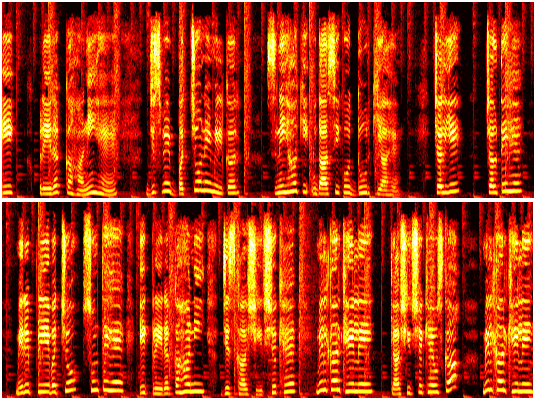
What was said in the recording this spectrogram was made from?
एक प्रेरक कहानी है, जिसमें बच्चों ने मिलकर स्नेहा की उदासी को दूर किया है। चलिए, चलते हैं। मेरे प्रिय बच्चों, सुनते हैं एक प्रेरक कहानी, जिसका शीर्षक है, मिलकर खेलें। क्या शीर्षक है उसका? मिलकर खेलें।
